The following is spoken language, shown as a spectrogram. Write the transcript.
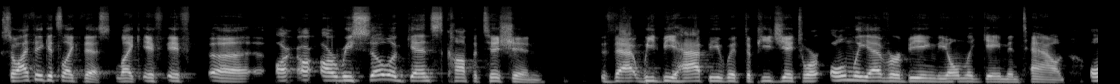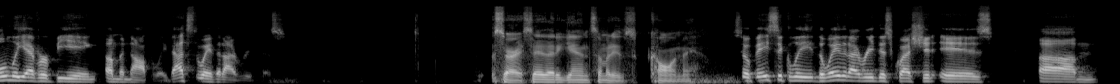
So I think it's like this: like if if uh, are, are are we so against competition that we'd be happy with the PGA Tour only ever being the only game in town, only ever being a monopoly? That's the way that I read this. Sorry, say that again. Somebody's calling me. So basically, the way that I read this question is um,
